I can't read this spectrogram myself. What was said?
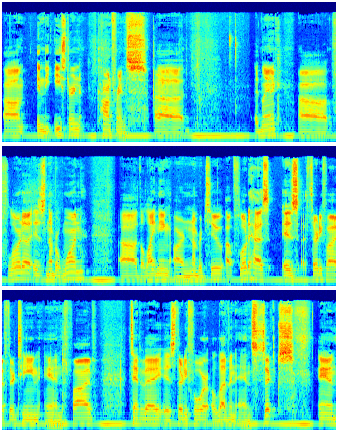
Um, in the Eastern Conference, uh, Atlantic. Uh, Florida is number one. Uh, the Lightning are number two. Oh, Florida has is 35, 13, and 5. Tampa Bay is 34, 11, and 6. And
